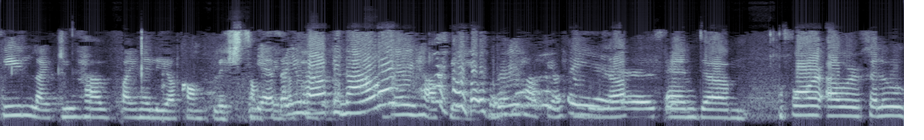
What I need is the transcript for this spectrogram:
feel like you have finally accomplished something. Yes. Are you happy now? Very happy. Very happy, Alhamdulillah. Yes. And um, for our fellow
